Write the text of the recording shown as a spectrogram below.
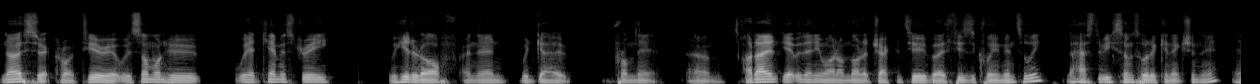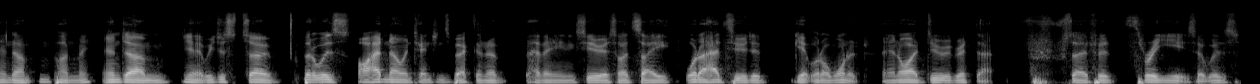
no set criteria. It was someone who we had chemistry, we hit it off, and then we'd go from there. Um, I don't get with anyone I'm not attracted to, both physically and mentally. There has to be some sort of connection there. And um, pardon me. And um, yeah, we just so. But it was I had no intentions back then of having anything serious. I'd say what I had to to get what I wanted, and I do regret that. So for three years, it was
